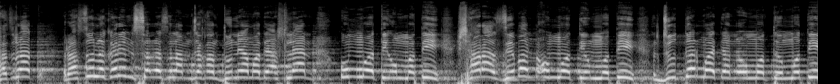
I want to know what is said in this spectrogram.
হজরত রাসুল করিম সাল্লাহ সাল্লাম যখন দুনিয়ার মধ্যে আসলেন, উম্মতি উম্মতি, সারা জীবন উম্মতি উম্মতি, যুদ্ধের ময়দান উম্মতি উম্মতি,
